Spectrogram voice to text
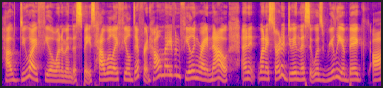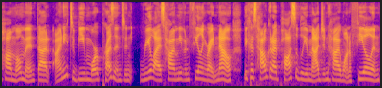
how do I feel when I'm in this space? How will I feel different? How am I even feeling right now? And it, when I started doing this, it was really a big aha moment that I need to be more present and realize how I'm even feeling right now. Because how could I possibly imagine how I want to feel in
